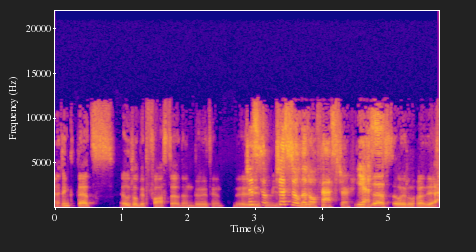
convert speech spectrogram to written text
I think that's a little bit faster than do it in just a, just a little faster. Yes, just a little bit. Yeah.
